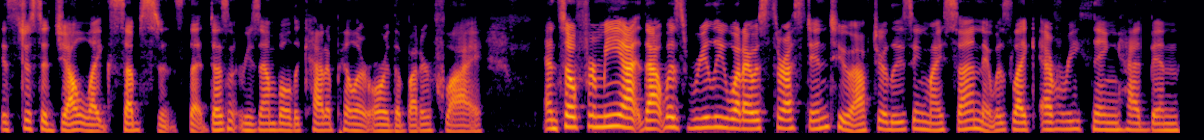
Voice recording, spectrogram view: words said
it's just a gel like substance that doesn't resemble the caterpillar or the butterfly. And so for me, I, that was really what I was thrust into after losing my son. It was like everything had been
